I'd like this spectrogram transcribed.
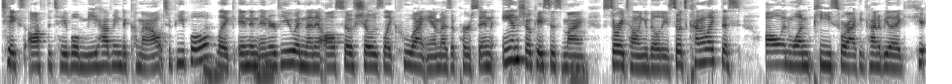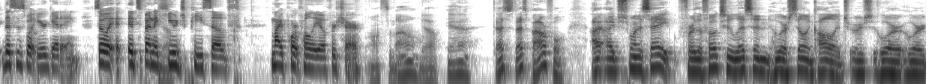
takes off the table me having to come out to people mm-hmm. like in an mm-hmm. interview and then it also shows like who I am as a person and showcases my mm-hmm. storytelling abilities. So it's kind of like this all in one piece where I can kind of be like this is what you're getting. So it, has been a yeah. huge piece of my portfolio for sure. Awesome. Oh. Yeah. Yeah. That's that's powerful. I, I just want to say for the folks who listen who are still in college or who are who are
